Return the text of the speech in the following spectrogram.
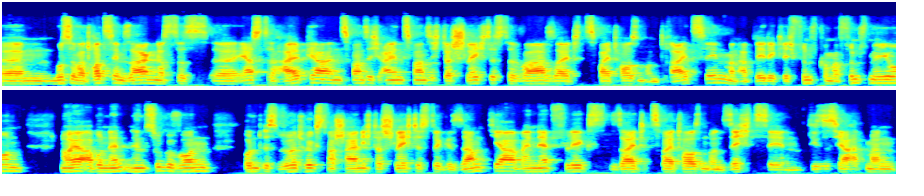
Ähm, muss aber trotzdem sagen, dass das äh, erste Halbjahr in 2021 das schlechteste war seit 2013. Man hat lediglich 5,5 Millionen neue Abonnenten hinzugewonnen und es wird höchstwahrscheinlich das schlechteste Gesamtjahr bei Netflix seit 2016. Dieses Jahr hat man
